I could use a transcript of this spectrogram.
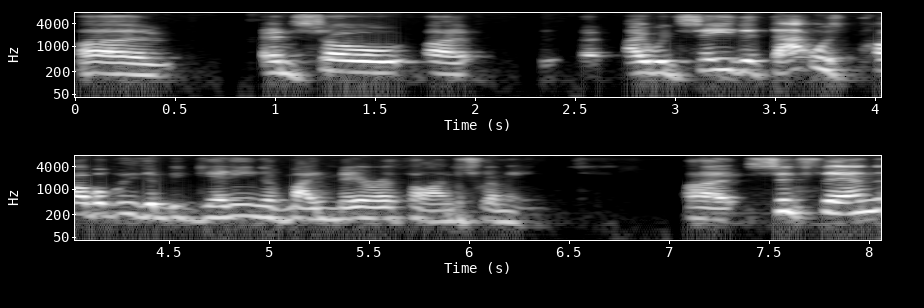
Uh, and so uh, I would say that that was probably the beginning of my marathon swimming. Uh, since then,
